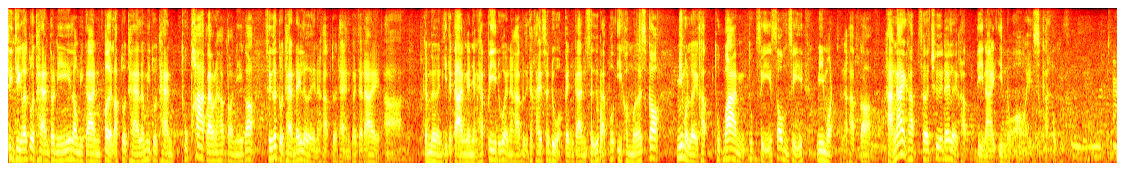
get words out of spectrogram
จริง ๆ แล้วตัวแทนตัวนี้เรามีการเปิดรับตัวแทนแล้วมีตัวแทนทุกภาคแล้วนะครับ ตอนนี้ก็ซื้อกับตัวแทนได้เลยนะครับ ตัวแทนก็จะได้อ่าดำเนินกิจการกันอย่างแฮปปี้ด้วยนะครับ หรือถ้าใครสะดวกเป็นการซื้อแบบพวกอีคอมเมิร์ซก็ มีหมดเลยครับ ทุกบ้านทุกสีส้มสีมีหมดนะครับ ก็หาง่ายครับเซิร์ชชื่อได้เลยครับ D9 Inno Oils ครับผม อืมอะ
